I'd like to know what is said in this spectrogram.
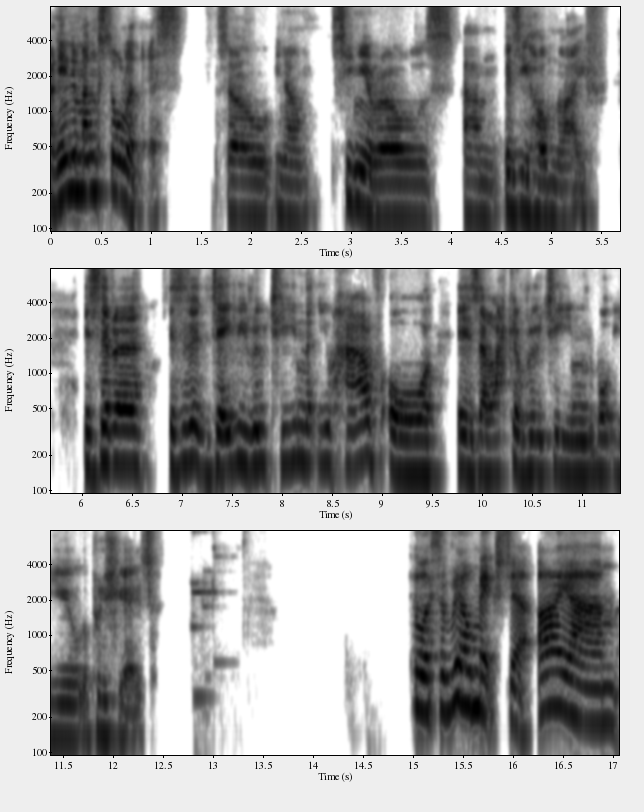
and in amongst all of this, so you know senior roles um, busy home life is there a is it a daily routine that you have or is a lack of routine what you appreciate Oh, it's a real mixture. I am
